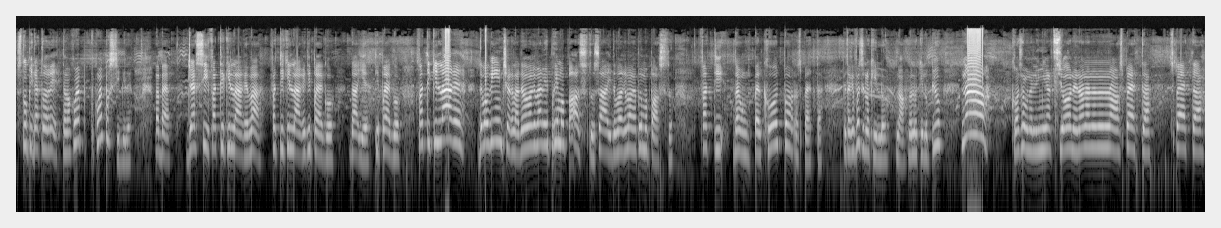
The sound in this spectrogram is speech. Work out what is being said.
Stupida torretta. Ma com'è, com'è possibile? Vabbè. Jessie, fatti killare, va. Fatti killare, ti prego. Dai, eh, ti prego. Fatti killare. Devo vincerla. Devo arrivare al primo posto, sai? Devo arrivare al primo posto. Fatti dare un bel colpo. Aspetta. Aspetta che forse lo killo. No, non lo killo più. No! Cosa? Un'eliminazione? No, no, no, no, no. Aspetta. Aspetta.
